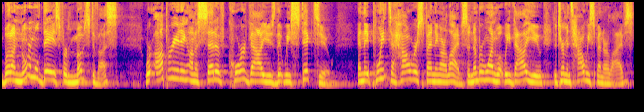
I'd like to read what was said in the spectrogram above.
But on normal days, for most of us, we're operating on a set of core values that we stick to, and they point to how we're spending our lives. So, number one, what we value determines how we spend our lives.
